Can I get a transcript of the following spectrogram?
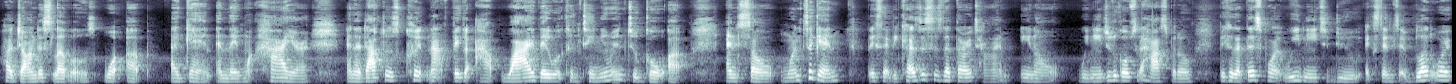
her jaundice levels were up again and they went higher and the doctors could not figure out why they were continuing to go up and so once again they said because this is the third time you know we need you to go to the hospital because at this point we need to do extensive blood work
